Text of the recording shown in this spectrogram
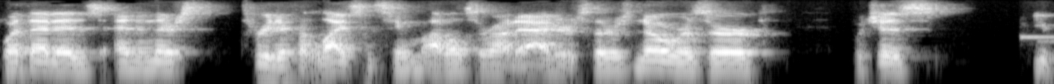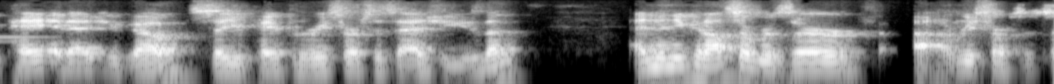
what that is. And then there's three different licensing models around Azure. So there's no reserved, which is you pay it as you go. So you pay for the resources as you use them. And then you can also reserve uh, resources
